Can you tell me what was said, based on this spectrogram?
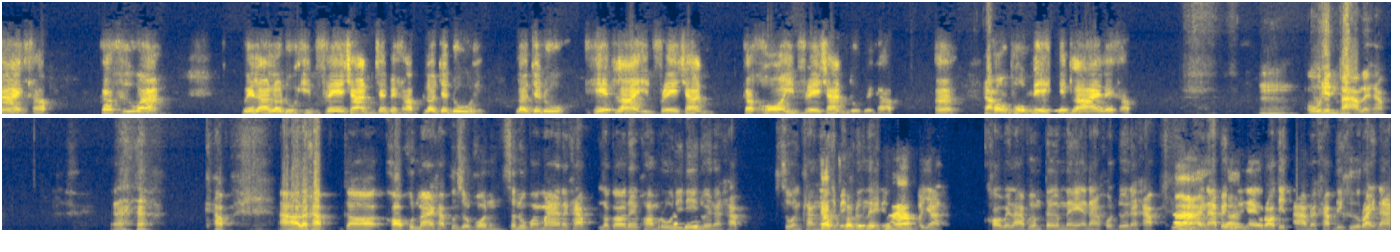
ง่าย ๆครับ ก็คือว่าเวลาเราดูอินฟลชันใช่ไหมครับ เราจะดูเราจะดู headline inflation กับ core inflation ถูกไหมครับอ่าครับของผมนี่ headline เลยครับ อืมโอ้เห็นภาพเลยครับอ่าครับเอาละครับ ก็ขอบคุณมากครับ คุณสุรพลสนุกมากๆนะครับ แล้วก็ได้ความรู้ครับดีผมๆด้วยนะครับ ส่วนครั้งหครัน้าบจะเป็นเรื่องไหนขเดี๋อบยวคุผมณครับขออนุญาตขอเวลาเพิ่มเติมในอนาคตด้วยนะครับได้ครั้งหน้าเป็นได้เรื่องไหนรอติดตามนะครับ นี่คือไรนา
